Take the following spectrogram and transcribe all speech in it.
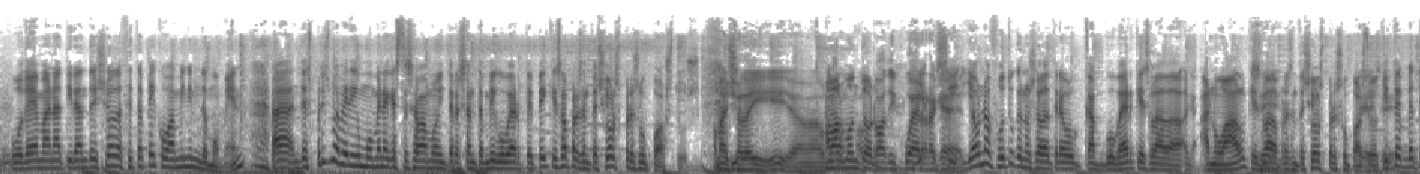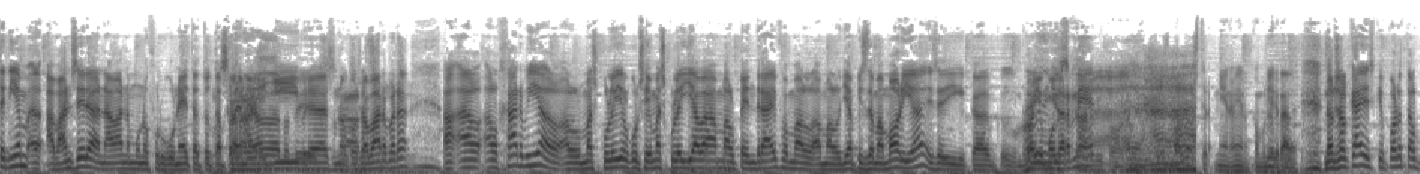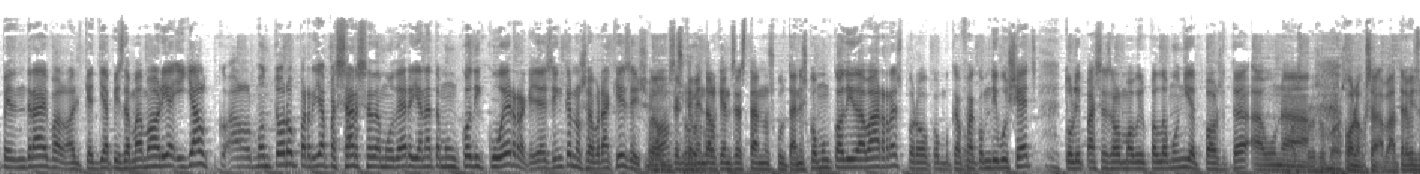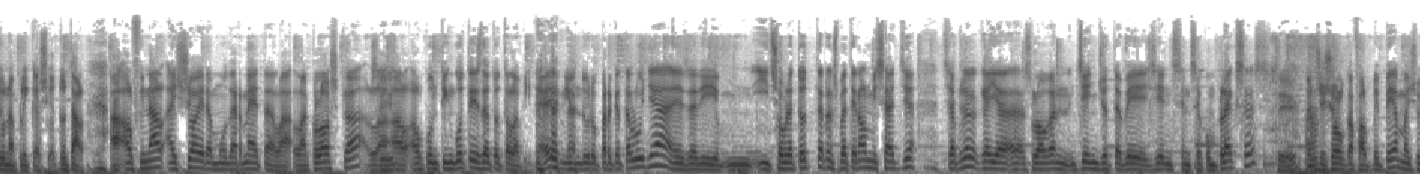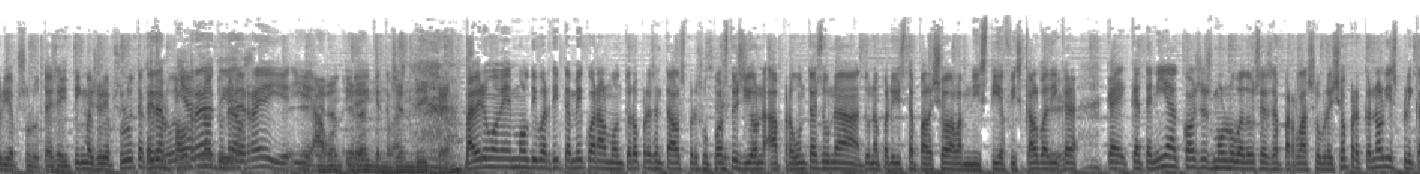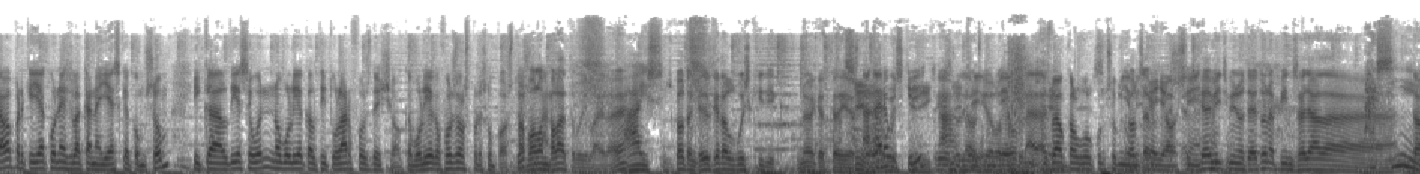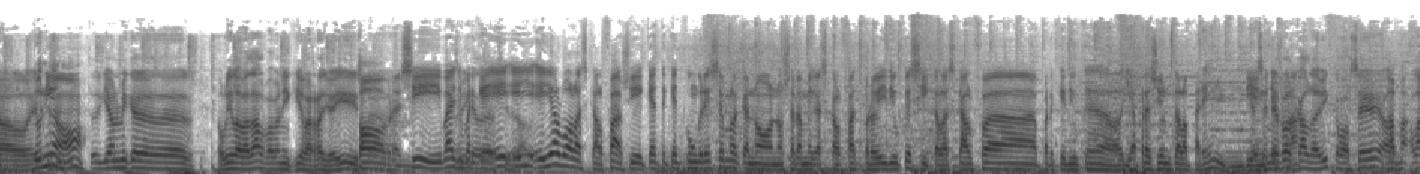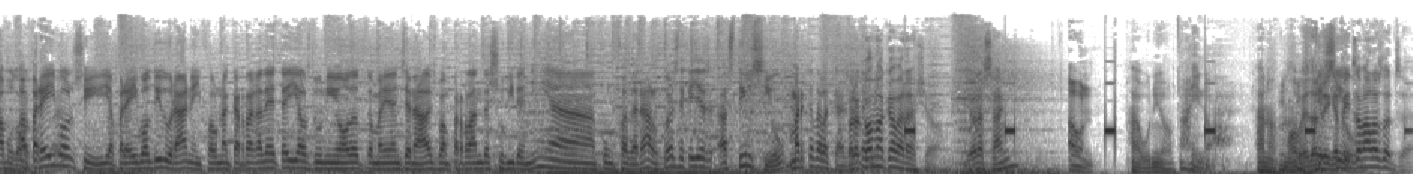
podem anar tirant d'això de CTP com a mínim de moment. Uh, després va haver-hi un moment aquesta setmana molt interessant també govern PP, que és la presentació dels pressupostos. Home, això d'ahir, amb el, el Montoro. el codi QR ha- aquest. Sí, hi ha una foto que no se la treu cap govern, que és la de, anual, que és Sí. la de presentació dels pressupostos. Sí, sí. Aquí teníem, eh, abans era, anaven amb una furgoneta tota plena de llibres, papers. una cosa sí, bàrbara. El, el Harvey, el, el masculí, el conseller masculí, ja va amb el pendrive, amb el, amb el llapis de memòria, és a dir, que, que un rotllo modernet. Harvey, Ah, ostres, mira, mira, com li agrada. Doncs el cas és que porta el pendrive, el, aquest llapis de memòria, i ja el, el Montoro, per ja passar-se de modern, ja ha anat amb un codi QR, que hi ha gent que no sabrà què és això, No, exactament del que ens estan escoltant. És com un codi de barres, però com que fa com dibuixets, tu li passes el mòbil pel damunt i et posa a una... O no, a través d'una aplicació. Total, al final això era moderneta, la, la closca, la, Sí. el, el contingut és de tota la vida, eh? Ni un duro per Catalunya, és a dir, mm, i sobretot transmetent el missatge, saps aquell eslògan gent JB, gent sense complexes? Sí. Doncs això és el que fa el PP amb majoria absoluta. És a dir, tinc majoria absoluta, a Catalunya, dret no et donaré els- res i, i au, Eren- tira i eren vas. gent dic, eh? Va haver un moment molt divertit també quan el Montoro presentava els pressupostos sí. i on a preguntes d'una d'una periodista per això de l'amnistia fiscal va sí. dir que, que, que tenia coses molt novedoses a parlar sobre això però que no li explicava perquè ja coneix la canallesca com som i que el dia següent no volia que el titular fos d'això, que volia que fos els pressupostos. Va molt embalat avui l'aire, eh? Ai, sí. Escolta, que diu que era el whisky dic, no era aquest que deies. Sí, Ah, era era whisky whisky? dic. Ah, Sí, sí, veu, es veu que algú el consumia més que jo. Ens Sí. queda mig minutet, una pinzellada... Ah, sí? del- D'Unió. Hi ha una mica... El Vila Badal va venir aquí a la ràdio ahir. Pobre, sí, vaja, perquè de ell, ell, ell el vol escalfar. O sigui, aquest, aquest congrés sembla que no, no serà mega escalfat, però ell diu que sí, que l'escalfa perquè diu que hi ha pressions de l'aparell. El senyor que, és l'alcalde de Vic, que vol ser l'amo de la Aparell cosa, vol, sí, i aparell vol dir Duran, i fa una carregadeta i els d'Unió, de tota manera, en general, es van parlant de sobirania confederal, coses d'aquelles estil siu, marca de la casa. Però com també. acabarà això? Hi haurà sang? A on? A Unió. Ai, no. Ah, no, molt bé. Doncs Que vinga, fins demà a les 12.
